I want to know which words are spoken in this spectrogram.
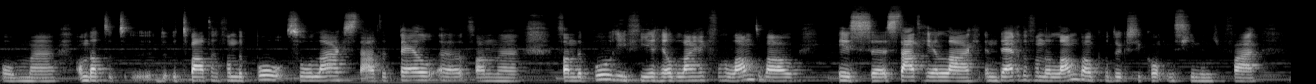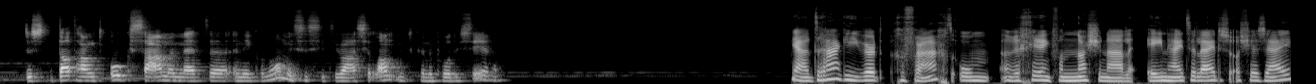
om, uh, omdat het, het, water van de Po zo laag staat. Het peil van, van de Po-rivier, heel belangrijk voor landbouw, is, uh, staat heel laag. Een derde van de landbouwproductie komt misschien in gevaar. Dus dat hangt ook samen met uh, een economische situatie. Land moet kunnen produceren. Ja, Draghi werd gevraagd om een regering van nationale eenheid te leiden, zoals jij zei.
